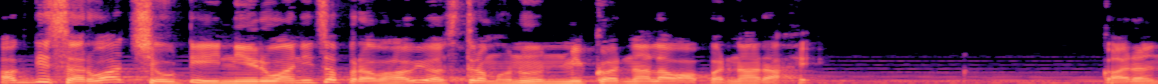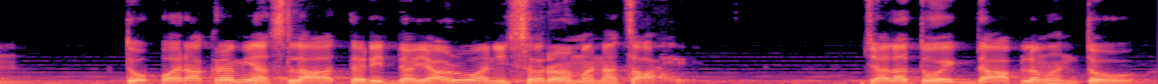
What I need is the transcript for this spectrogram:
अगदी सर्वात शेवटी निर्वाणीचं प्रभावी अस्त्र म्हणून मी कर्णाला वापरणार आहे. कारण तो पराक्रमी असला तरी दयाळू आणि सरळ मनाचा आहे. ज्याला तो एकदा आपलं म्हणतो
